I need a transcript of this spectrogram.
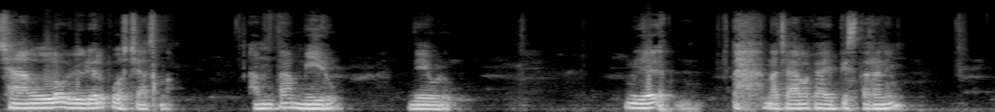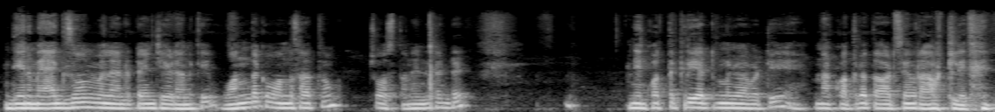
ఛానల్లో వీడియోలు పోస్ట్ చేస్తున్నాం. అంతా మీరు దేవుడు. మీరే నా ఛానల్కి అయిపిస్తారని. నేను మ్యాక్సిమం మిమ్మల్ని ఎంటర్టైన్ చేయడానికి వందకు వంద శాతం చూస్తాను. ఎందుకంటే నేను కొత్త క్రియేటర్ని కాబట్టి నాకు కొత్తగా థాట్స్ ఏం రావట్లేదు.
